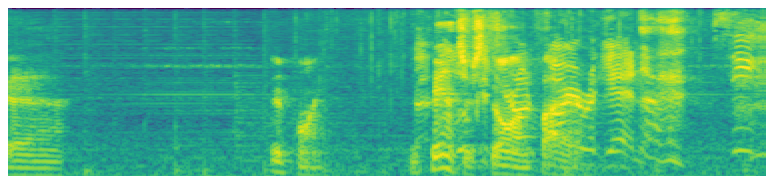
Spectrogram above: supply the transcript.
Yeah. Good point. His Uh, pants are still you're on fire. again. See,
